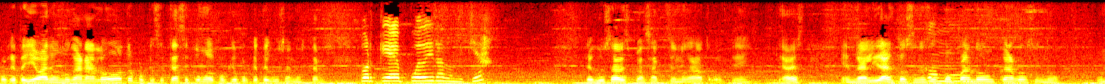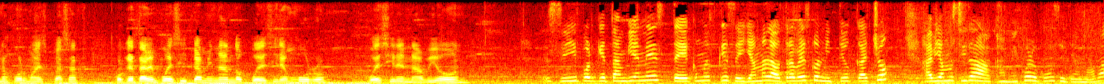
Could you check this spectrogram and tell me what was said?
Porque te lleva de un lugar al otro, porque se te hace cómodo. ¿Por qué? ¿Por qué te gustan los carros? Porque puedo ir a donde quiera. ¿Te gusta desplazarte de un lugar a otro? Ok. ¿Ya ves? En realidad entonces no estás comprando un carro, sino una forma de desplazarte. Porque también puedes ir caminando, puedes ir en burro, puedes ir en avión. Sí, porque también este, ¿cómo es que se llama? La otra vez con mi tío Cacho, habíamos ido a, acuerdo cómo se llamaba,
